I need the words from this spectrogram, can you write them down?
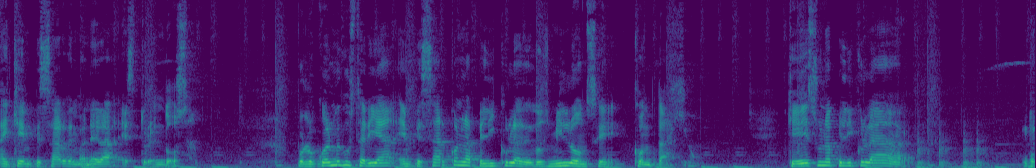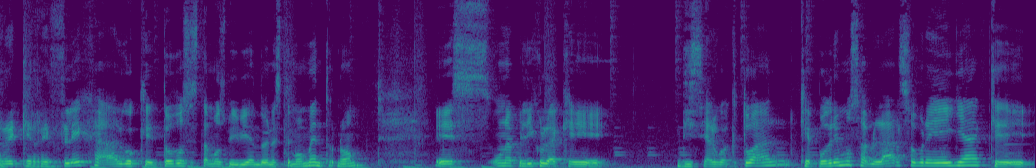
hay que empezar de manera estruendosa. Por lo cual me gustaría empezar con la película de 2011, Contagio. Que es una película que refleja algo que todos estamos viviendo en este momento, ¿no? Es una película que dice algo actual, que podremos hablar sobre ella, que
